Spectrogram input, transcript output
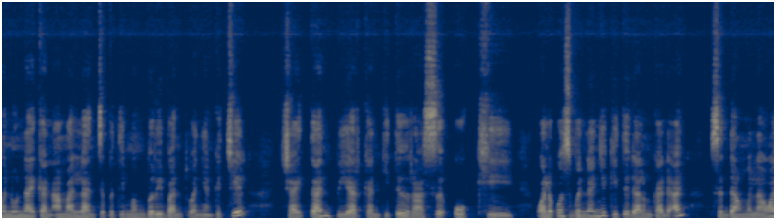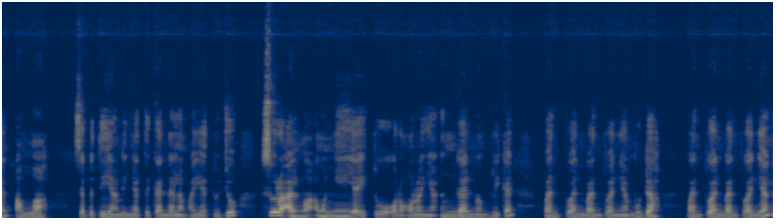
menunaikan amalan seperti memberi bantuan yang kecil, syaitan biarkan kita rasa okey. Walaupun sebenarnya kita dalam keadaan sedang melawan Allah seperti yang dinyatakan dalam ayat 7 surah Al-Ma'un ni iaitu orang-orang yang enggan memberikan bantuan-bantuan yang mudah, bantuan-bantuan yang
